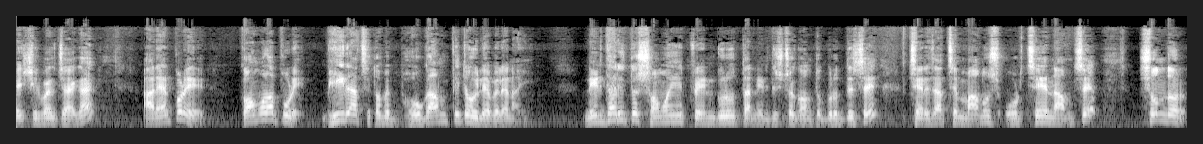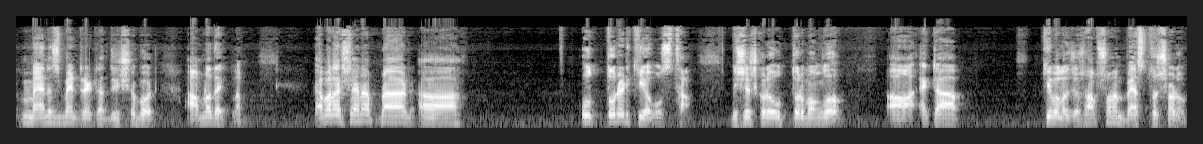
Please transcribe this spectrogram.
বেশিরভাগ জায়গায়। আর এরপরে কমলাপুরে ভিড় আছে, তবে ভোগান্তিটা ওই লেভেলে নাই। নির্ধারিত সময়ে ট্রেনগুলো তার নির্দিষ্ট গন্তব্যের উদ্দেশ্যে ছেড়ে যাচ্ছে, মানুষ উঠছে, নামছে। সুন্দর ম্যানেজমেন্টের একটা দৃশ্যপট আমরা দেখলাম। এবার আসেন আপনার উত্তরের কি অবস্থা? বিশেষ করে উত্তরবঙ্গ একটা, কি বলা যায়, সবসময় ব্যস্ত সড়ক।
